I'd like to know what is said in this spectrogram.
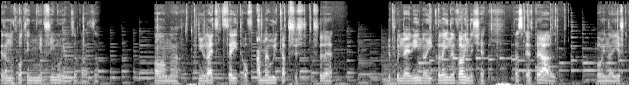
terenów boty nie przyjmują za bardzo. O no, United States of America przysz, przyle przypłynęli, no i kolejne wojny się. Teraz RPA wojna jeszcze.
